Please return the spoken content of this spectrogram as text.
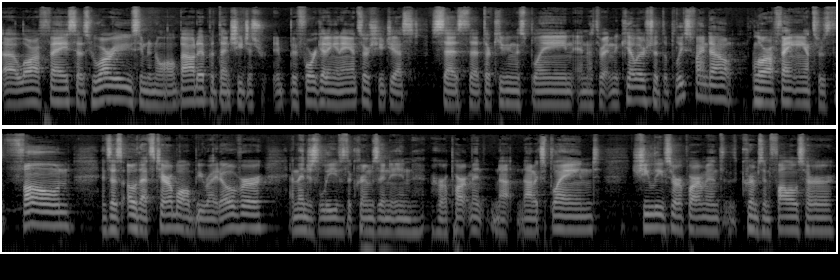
uh, Laura Faye says, Who are you? You seem to know all about it. But then she just, before getting an answer, she just says that they're keeping Miss Blaine and are threatening to kill her should the police find out. Laura Faye answers the phone and says, Oh, that's terrible. I'll be right over. And then just leaves the Crimson in her apartment, not, not explained. She leaves her apartment. The Crimson follows her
